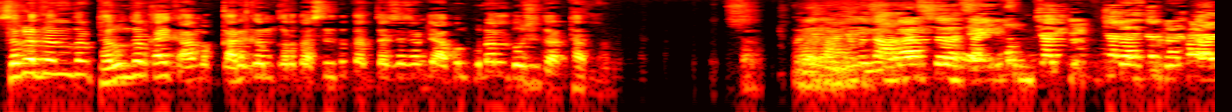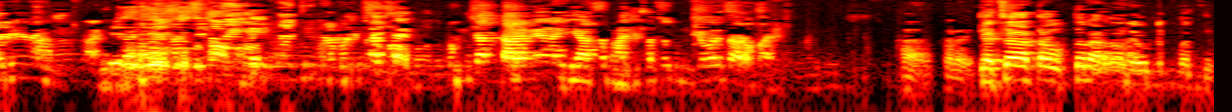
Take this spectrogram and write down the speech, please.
सगळे जण जर ठरून जर काही काम कार्यक्रम करत असतील तर त्याच्यासाठी आपण कुणाला दोषी ठरणार? म्हणजे भाजपचा आरोप असा आहे की तुमच्या तुमच्या नेत्यांना ताळमेळ नाही. तुमच्यात ताळमेळ नाही असं भाजपचा तुमच्यावरच आरोप आहे. हा खरं आहे. त्याचं आता उत्तर आपण निवडणुकीमध्ये.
